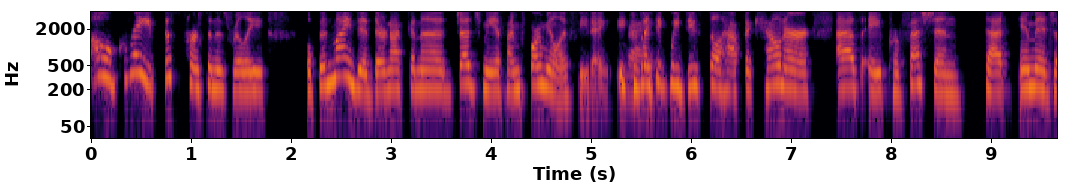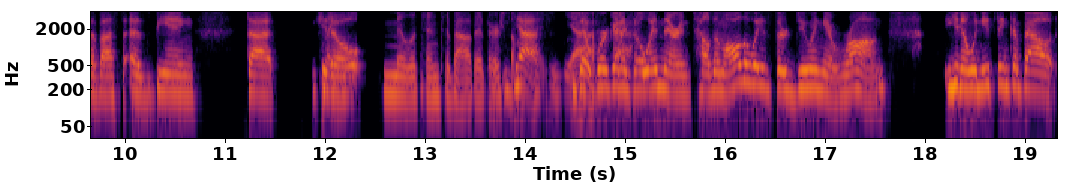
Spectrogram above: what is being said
oh, great, this person is really open minded. They're not going to judge me if I'm formula feeding. Because right. I think we do still have to counter as a profession that image of us as being that, you like know, militant about it or something. Yes, yeah, that we're going to yeah. go in there and tell them all the ways they're doing it wrong. You know, when you think about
